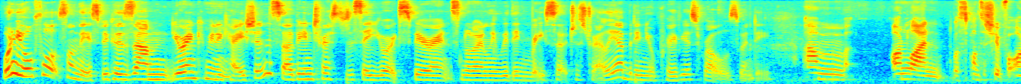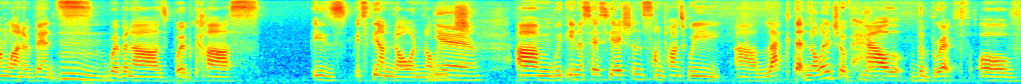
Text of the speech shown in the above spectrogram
What are your thoughts on this? Because um, you're in communications, so I'd be interested to see your experience not only within Research Australia, but in your previous roles, Wendy. Um, online well, sponsorship for online events, mm. webinars, webcasts is it's the unknown knowledge. Yeah. Um, within associations, sometimes we uh, lack that knowledge of how yeah. the breadth of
